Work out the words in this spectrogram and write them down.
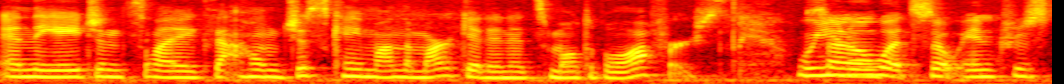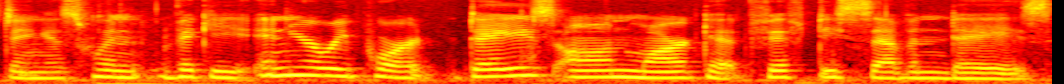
and the agent's like, that home just came on the market and it's multiple offers. Well, you know what's so interesting is when Vicki, in your report, days on market, fifty-seven days.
